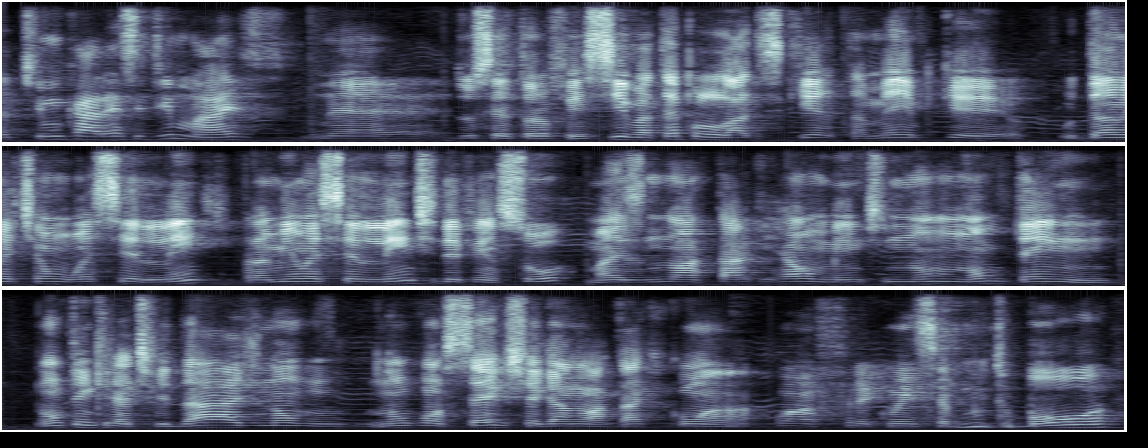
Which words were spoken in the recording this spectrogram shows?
o time carece demais né, do setor ofensivo, até pelo lado esquerdo também, porque o Dummett é um excelente, para mim, um excelente defensor, mas no ataque realmente não, não tem não tem criatividade, não, não consegue chegar no ataque com a, com a frequência muito boa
